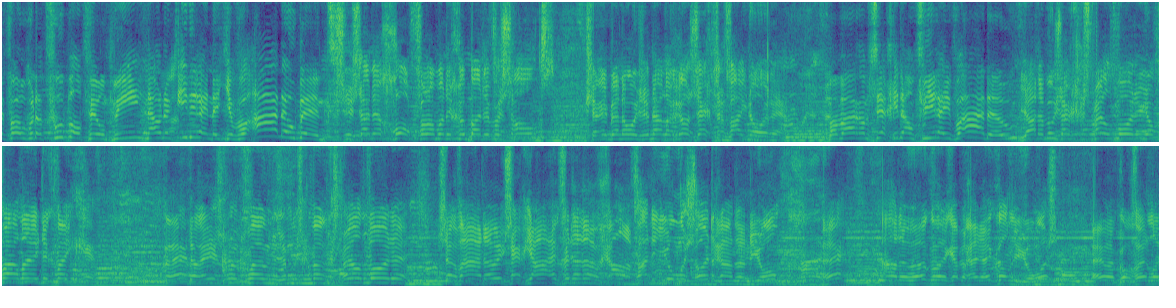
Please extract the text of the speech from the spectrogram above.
even over dat voetbalfilmpje. Nou denkt iedereen dat je voor ADO bent. Ze zijn een godverdomme bij de verstand. Ik zeg, ik ben een originele ras, echte Feyenoorder. Maar waarom zeg je dan 4-1 voor ADO? Ja, er moest ook gespeeld worden, ofwel in de kweek. Hè, dat is gewoon, er moest gewoon gespeeld worden. Zeg, ADO, ik zeg, ja, ik vind het een gal van die jongens, hoor, daar gaat het niet om. ADO ook, want ik heb er geen hekel aan die jongens. We komen veel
